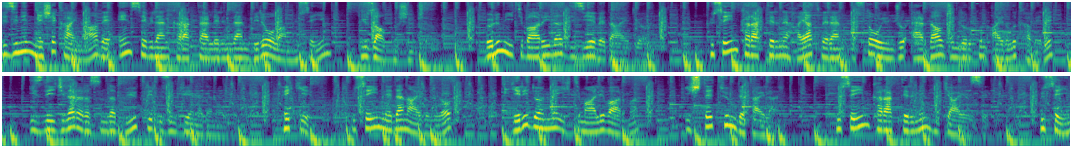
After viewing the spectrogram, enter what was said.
Dizinin neşe kaynağı ve en sevilen karakterlerinden biri olan Hüseyin, 160. bölüm itibarıyla diziye veda ediyor. Hüseyin karakterine hayat veren usta oyuncu Erdal Cindoruk'un ayrılık haberi, izleyiciler arasında büyük bir üzüntüye neden oldu. Peki, Hüseyin neden ayrılıyor? Geri dönme ihtimali var mı? İşte tüm detaylar. Hüseyin karakterinin hikayesi. Hüseyin,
